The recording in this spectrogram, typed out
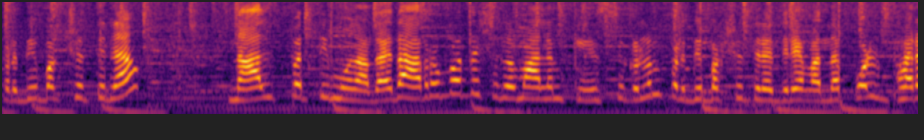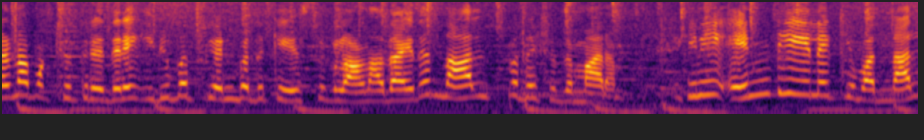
പ്രതിപക്ഷത്തിന് നാൽപ്പത്തി മൂന്ന് അതായത് അറുപത് ശതമാനം കേസുകളും പ്രതിപക്ഷത്തിനെതിരെ വന്നപ്പോൾ ഭരണപക്ഷത്തിനെതിരെ ഇരുപത്തിയൊൻപത് കേസുകളാണ്. അതായത് നാൽപ്പത് ശതമാനം. ഇനി എൻ ഡി എയിലേക്ക് വന്നാൽ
